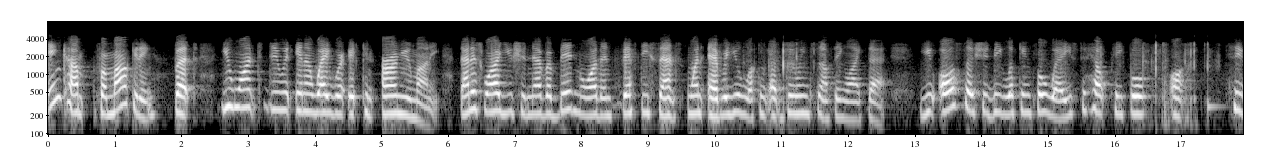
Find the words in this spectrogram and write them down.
income for marketing, but you want to do it in a way where it can earn you money. That is why you should never bid more than 50 cents whenever you're looking at doing something like that. You also should be looking for ways to help people on, to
